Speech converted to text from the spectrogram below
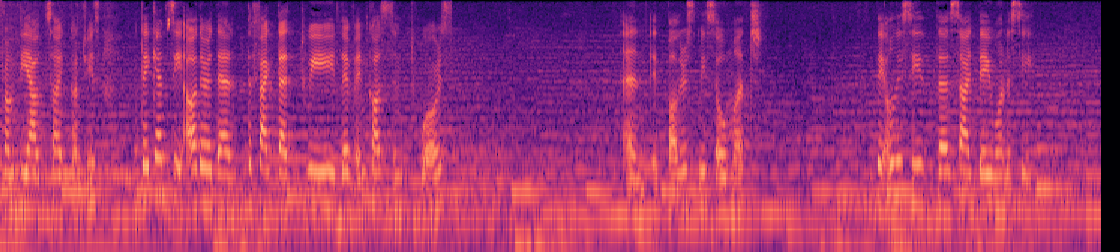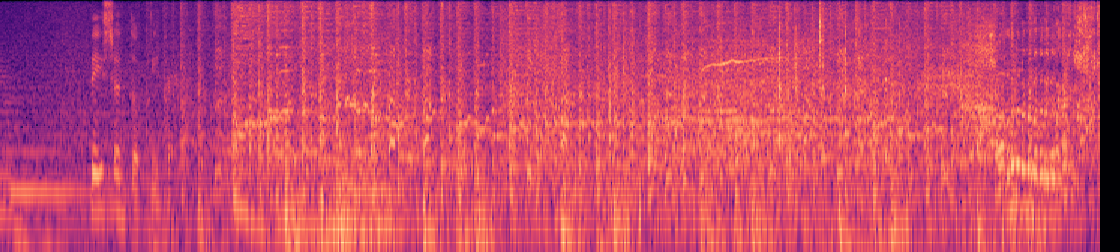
from the outside countries. They can see other than the fact that we live in constant wars. And it bothers me so much. They only see the side they want to see. They should look deeper.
